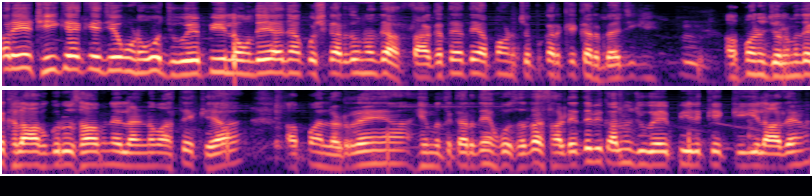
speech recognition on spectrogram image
ਪਰ ਇਹ ਠੀਕ ਹੈ ਕਿ ਜੇ ਹੁਣ ਉਹ ਯੂਏਪੀ ਲਾਉਂਦੇ ਆ ਜਾਂ ਕੁਝ ਕਰਦੇ ਉਹਨਾਂ ਦੇ ਹੱਥ ਤਾਕਤ ਹੈ ਤੇ ਆਪਾਂ ਹੁਣ ਚੁੱਪ ਕਰਕੇ ਘਰ ਬਹਿ ਜਾਈਏ। ਆਪਾਂ ਨੂੰ ਜ਼ੁਲਮ ਦੇ ਖਿਲਾਫ ਗੁਰੂ ਸਾਹਿਬ ਨੇ ਲੜਨ ਵਾਸਤੇ ਕਿਹਾ ਆਪਾਂ ਲੜ ਰਹੇ ਹਾਂ ਹਿੰਮਤ ਕਰਦੇ ਹਾਂ ਹੋ ਸਕਦਾ ਸਾਡੇ ਤੇ ਵੀ ਕੱਲ ਨੂੰ ਯੂਏਪੀ ਕੀ ਕੀ ਲਾ ਦੇਣ।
